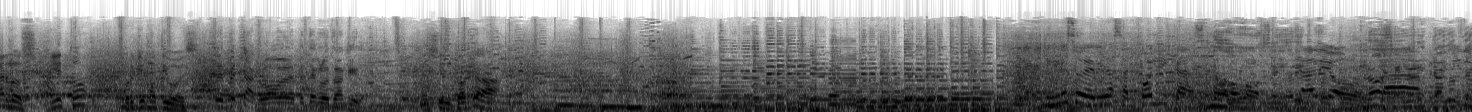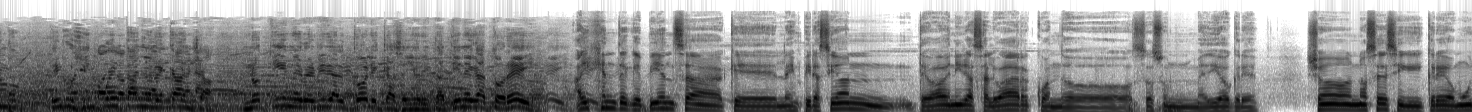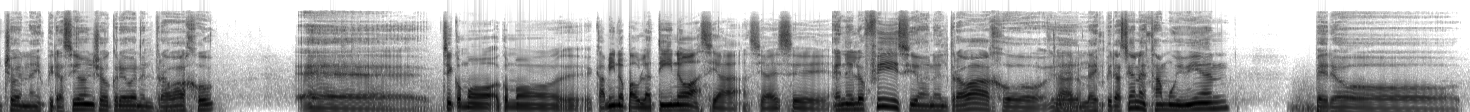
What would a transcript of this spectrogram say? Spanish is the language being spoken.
Carlos, ¿y esto por qué motivo es? El espectáculo, vamos a ver el espectáculo tranquilo. Me siento acá. El ingreso de bebidas alcohólicas. No, señorita. Estadio, No, señorita, yo tengo, tengo por el 50 Código años de cancha. No tiene bebida alcohólica, señorita, tiene Gatorade. Hay gente que piensa que la inspiración te va a venir a salvar cuando sos un mediocre. Yo no sé si creo mucho en la inspiración, yo creo en el trabajo. Eh, Sí, como, como eh, camino paulatino hacia, hacia ese... en el oficio, en el trabajo, eh, Claro. la inspiración está muy bien, pero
